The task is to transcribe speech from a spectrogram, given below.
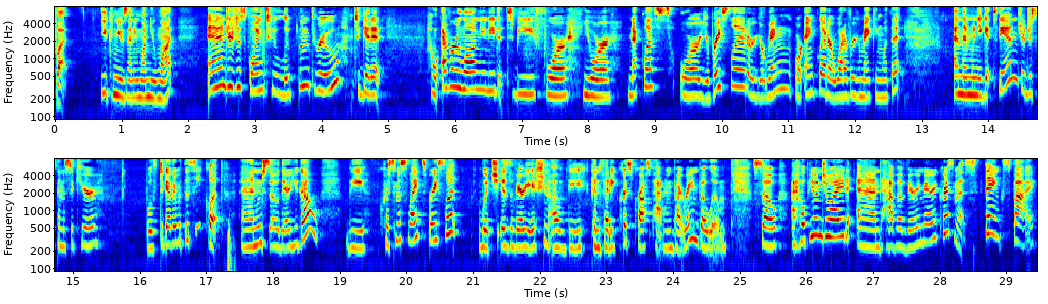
but you can use any one you want. And you're just going to loop them through to get it however long you need it to be for your necklace or your bracelet or your ring or anklet or whatever you're making with it. And then when you get to the end, you're just going to secure both together with the C-clip. And so there you go. The Christmas lights bracelet which is a variation of the confetti crisscross pattern by Rainbow Loom. So I hope you enjoyed and have a very Merry Christmas. Thanks, bye.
